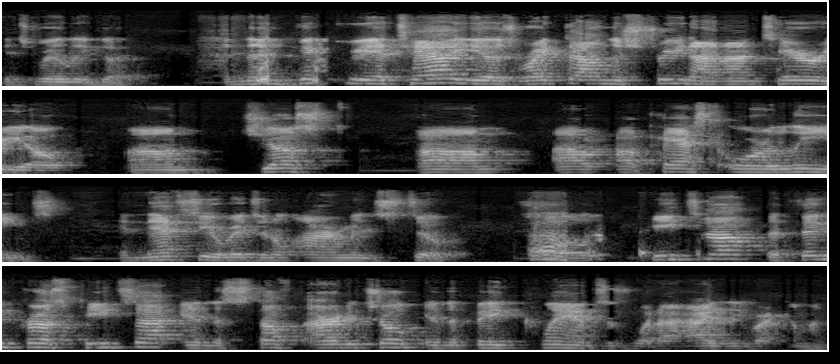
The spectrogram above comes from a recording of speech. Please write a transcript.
It's really good. And then Victory Italia is right down the street on Ontario, um, just um, uh, uh, past Orleans, and that's the original Armand's stew. So pizza, the thin crust pizza, and the stuffed artichoke and the baked clams is what I highly recommend.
